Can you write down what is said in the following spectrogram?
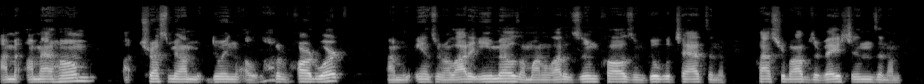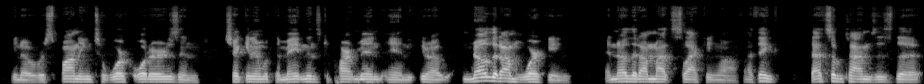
I'm, I'm at home. Uh, trust me, I'm doing a lot of hard work. I'm answering a lot of emails. I'm on a lot of Zoom calls and Google chats and classroom observations, and I'm you know responding to work orders and checking in with the maintenance department, and you know know that I'm working and know that I'm not slacking off. I think that sometimes is the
